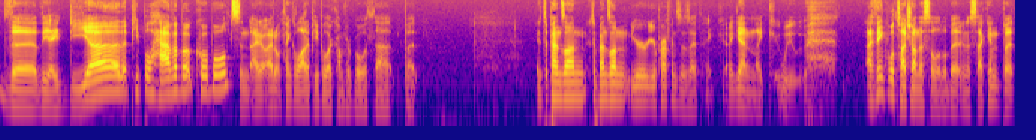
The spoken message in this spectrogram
the the idea that people have about kobolds, and I, I don't think a lot of people are comfortable with that. But it depends on it depends on your your preferences, I think. And again, like we. I think we'll touch on this a little bit in a second, but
